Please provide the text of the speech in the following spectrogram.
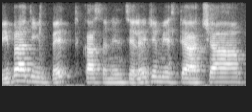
Fibra din PET, ca să ne înțelegem, este acea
